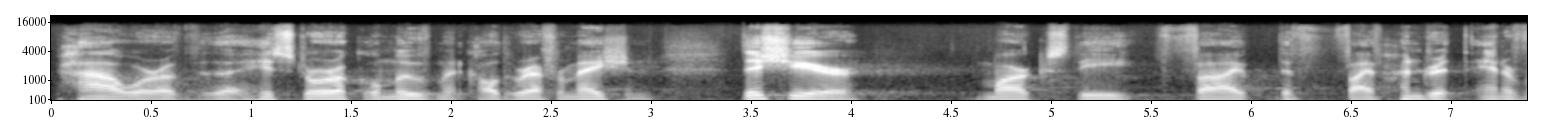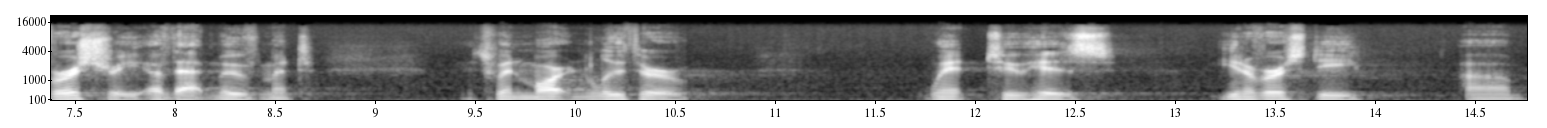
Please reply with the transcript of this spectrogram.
power of the historical movement called the Reformation. This year marks the, five, the 500th anniversary of that movement. It's when Martin Luther went to his university um,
